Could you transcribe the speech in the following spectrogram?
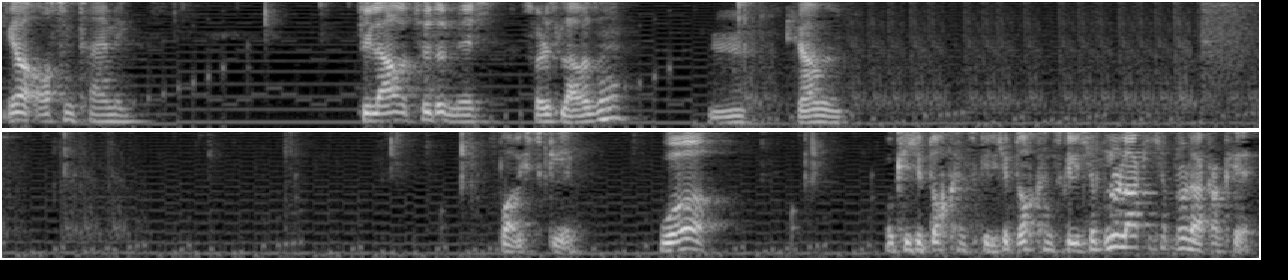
Ja, awesome Timing. Die Lava tötet mich. Soll das Lava sein? Hm, ich glaube. Boah, ich Skill. Wow. Okay, ich hab doch kein Skill, ich hab doch kein Skill, ich hab nur Lack, ich hab nur Lack, okay.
